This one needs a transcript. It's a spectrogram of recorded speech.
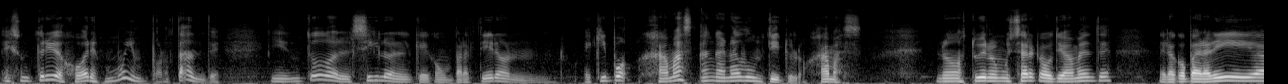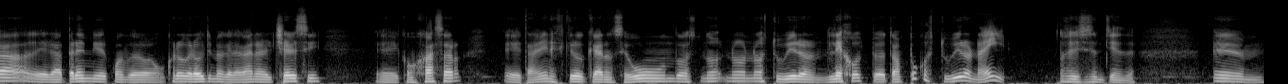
es un trío de jugadores muy importante. Y en todo el siglo en el que compartieron equipo, jamás han ganado un título. Jamás. No estuvieron muy cerca últimamente de la Copa de la Liga, de la Premier, cuando creo que la última que la gana el Chelsea eh, con Hazard. Eh, también creo que quedaron segundos. No, no, no estuvieron lejos, pero tampoco estuvieron ahí. No sé si se entiende. Em,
